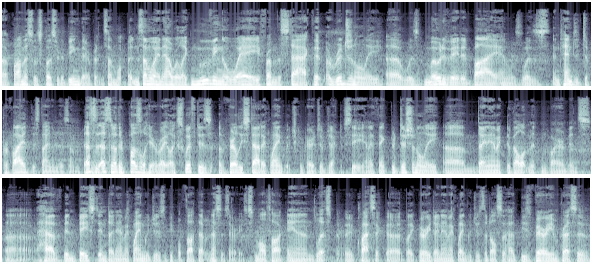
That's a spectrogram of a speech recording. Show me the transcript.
uh, promise was closer to being there. But in some but in some way now we're like moving away from the stack that originally uh, was motivated by and was was intended to provide this dynamism. That's that's another puzzle here, right? Like Swift is a fairly static language compared to Objective C, and I think traditionally um, dynamic development environments uh, have been based in dynamic languages, and people thought that was necessary. Smalltalk and Lisp, uh, classic, uh, like very dynamic languages that also had these very impressive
